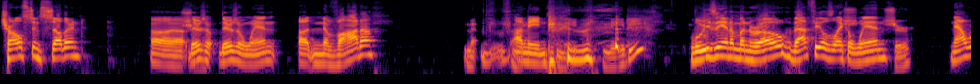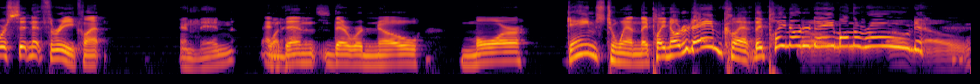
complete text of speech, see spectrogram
Charleston Southern, uh, there's a there's a win. Uh, Nevada, I mean, Maybe? Louisiana Monroe, that feels like a win. Sure. Now we're sitting at three, Clint. And then And then happens? there were no more games to win. They play Notre Dame, Clint. They play Notre Dame on the road. Oh,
